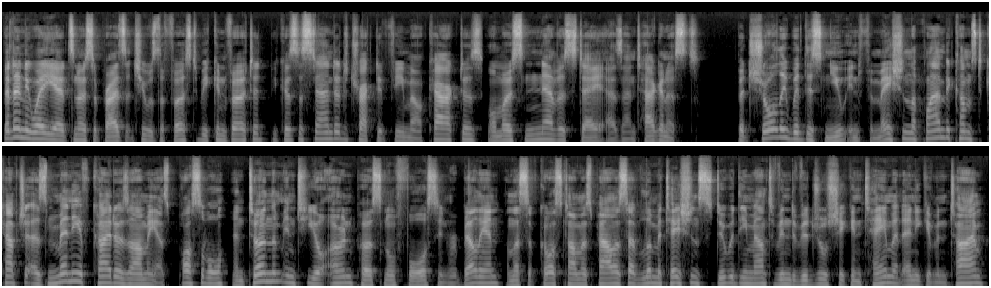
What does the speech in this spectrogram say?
But anyway, yeah, it's no surprise that she was the first to be converted, because the standard attractive female characters almost never stay as antagonists. But surely with this new information, the plan becomes to capture as many of Kaido's army as possible and turn them into your own personal force in rebellion, unless of course Tama's powers have limitations to do with the amount of individuals she can tame at any given time,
